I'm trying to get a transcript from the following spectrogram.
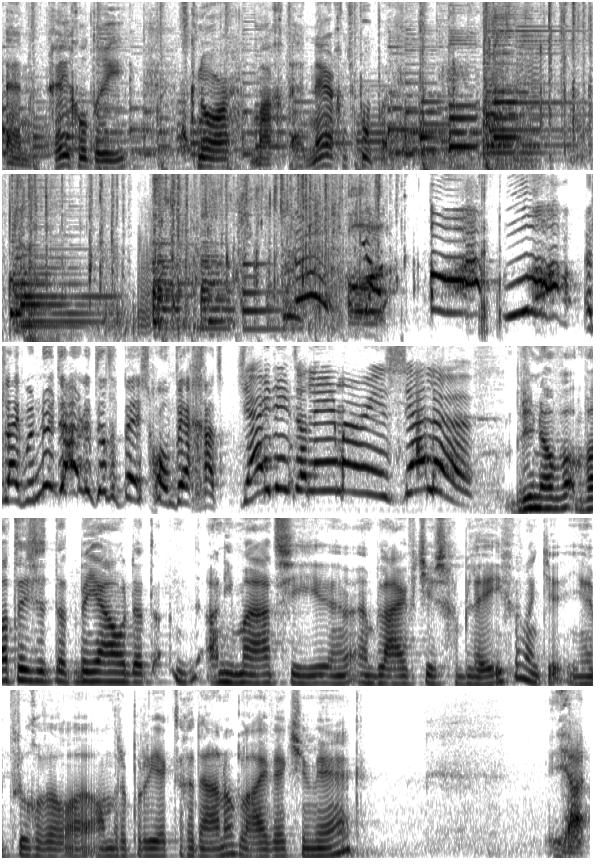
En regel 3. Knor mag er nergens poepen. Het lijkt me nu duidelijk dat het beest gewoon weggaat. Jij denkt alleen maar aan jezelf. Bruno, wa- wat is het dat bij jou dat animatie eh, een blijvertje is gebleven? Want je, je hebt vroeger wel eh, andere projecten gedaan, ook live-action werk. Ja,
